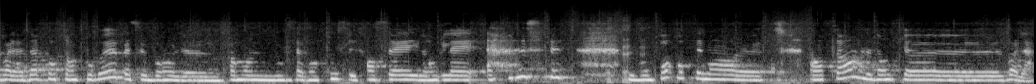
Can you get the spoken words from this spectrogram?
voilà, d'important pour eux parce que bon, le, comme nous le savons tous, les Français et l'anglais ne vont pas forcément ensemble. Donc voilà,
